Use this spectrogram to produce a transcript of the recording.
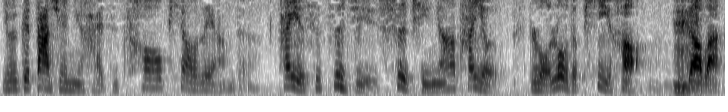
有一个大学女孩子超漂亮的，她也是自己视频，然后她有裸露的癖好，嗯你知道吧？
